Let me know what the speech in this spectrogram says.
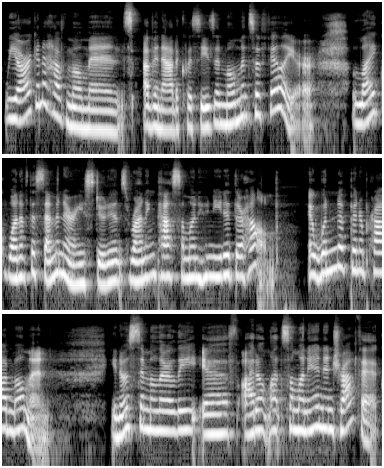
We are going to have moments of inadequacies and moments of failure, like one of the seminary students running past someone who needed their help. It wouldn't have been a proud moment. You know, similarly, if I don't let someone in in traffic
